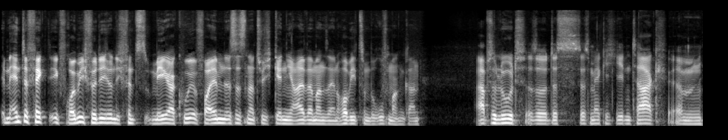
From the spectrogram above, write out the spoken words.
im Endeffekt, ich freue mich für dich und ich finde es mega cool. Vor allem ist es natürlich genial, wenn man sein Hobby zum Beruf machen kann. Absolut. Also das, das merke ich jeden Tag. Ähm,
